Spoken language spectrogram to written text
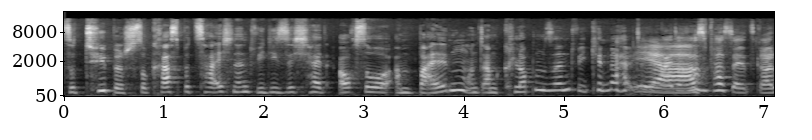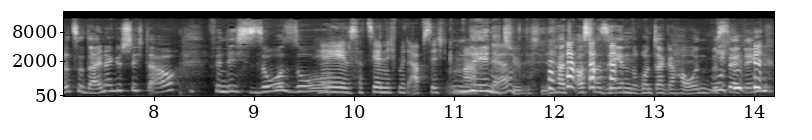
so typisch, so krass bezeichnend, wie die sich halt auch so am Balgen und am Kloppen sind, wie Kinder halt. Ja. Das passt ja jetzt gerade zu deiner Geschichte auch. Finde ich so, so... Hey, das hat sie ja nicht mit Absicht gemacht. nee, ja? natürlich nicht. Hat aus Versehen runtergehauen, bis der Ring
